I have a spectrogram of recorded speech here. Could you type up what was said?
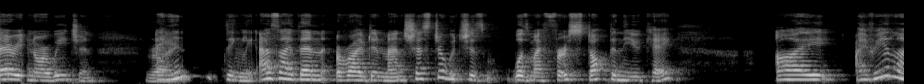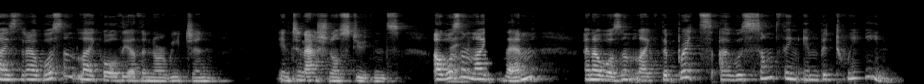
very Norwegian. And interestingly, as I then arrived in Manchester, which is was my first stop in the UK, I I realized that I wasn't like all the other Norwegian international students. I wasn't Right. like them, and I wasn't like the Brits. I was something in between.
